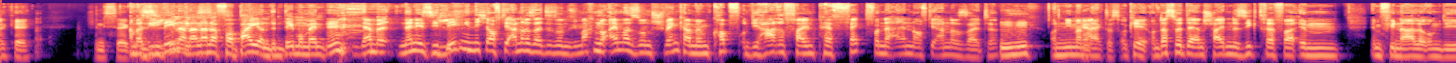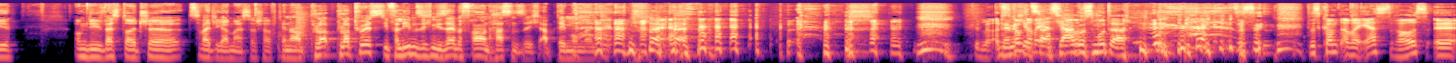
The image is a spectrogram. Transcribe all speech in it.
okay. Finde ich sehr gut. Aber sie sie legen- aneinander vorbei und in dem Moment, Ja, aber nee, nee, sie legen ihn nicht auf die andere Seite, sondern sie machen nur einmal so einen Schwenker mit dem Kopf und die Haare fallen perfekt von der einen auf die andere Seite. Mhm. Und niemand Ja. merkt es. Okay, und das wird der entscheidende Siegtreffer im, im Finale um die, um die westdeutsche Zweitligameisterschaft. genau, Plot, Plot Twist, sie verlieben sich in dieselbe Frau und hassen sich ab dem Moment. Genau. Das Nämlich kommt in aber erst Santiagos raus. Mutter. Das, das kommt aber erst raus, äh,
